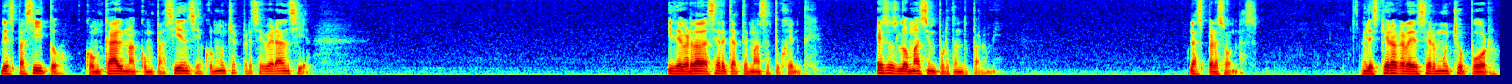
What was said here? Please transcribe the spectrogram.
despacito, con calma, con paciencia, con mucha perseverancia. Y de verdad acércate más a tu gente. Eso es lo más importante para mí. Las personas. Les quiero agradecer mucho por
